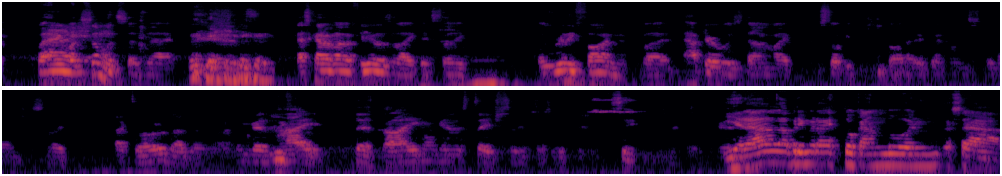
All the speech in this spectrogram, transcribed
But anyway, someone said that. That's kind of how it feels. Like it's like it was really fun, but after it was done, like you still could keep all that adrenaline still. I'm just like Actuó brutal, de verdad. Como que el high de estar ahí como que en el stage se sintió súper bien. Sí. Se sintió como que- Y era la primera vez tocando en, o sea,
